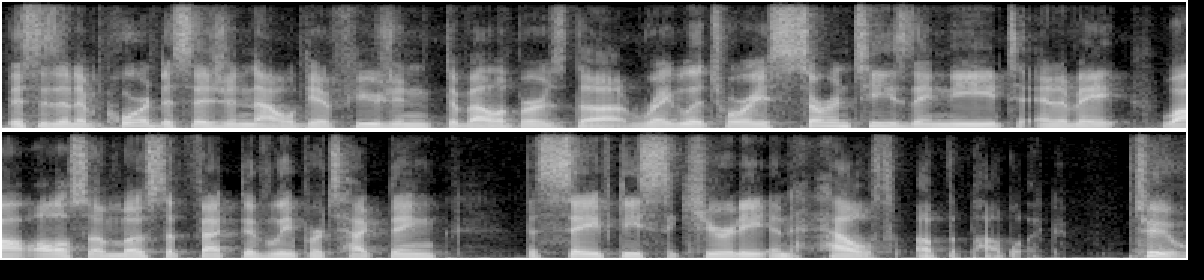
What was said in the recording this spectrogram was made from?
This is an important decision that will give Fusion developers the regulatory certainties they need to innovate while also most effectively protecting the safety, security, and health of the public. 2.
